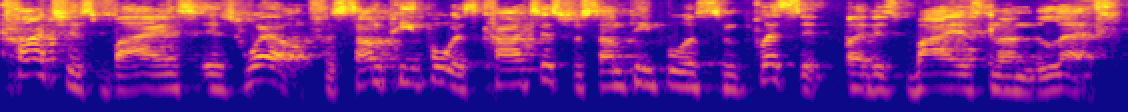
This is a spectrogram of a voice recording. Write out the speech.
conscious bias as well. For some people, it's conscious. For some people, it's implicit, but it's bias nonetheless.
